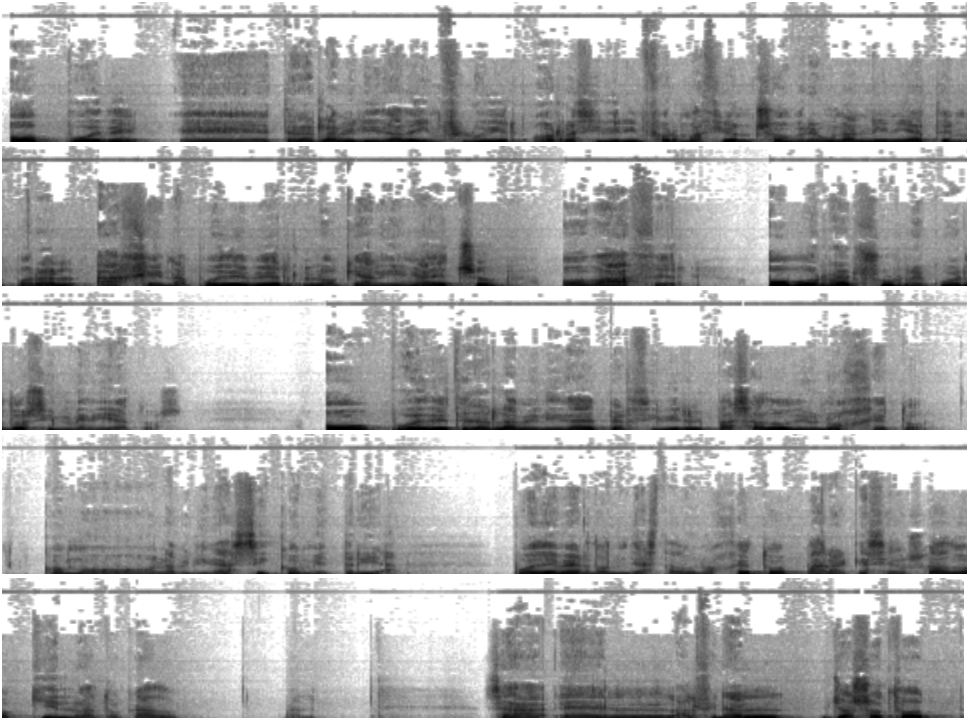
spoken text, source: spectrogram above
O puede eh, tener la habilidad de influir o recibir información sobre una línea temporal ajena. Puede ver lo que alguien ha hecho o va a hacer. O borrar sus recuerdos inmediatos. O puede tener la habilidad de percibir el pasado de un objeto, como la habilidad psicometría. Puede ver dónde ha estado un objeto, para qué se ha usado, quién lo ha tocado. ¿vale? O sea, al final, Josozot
